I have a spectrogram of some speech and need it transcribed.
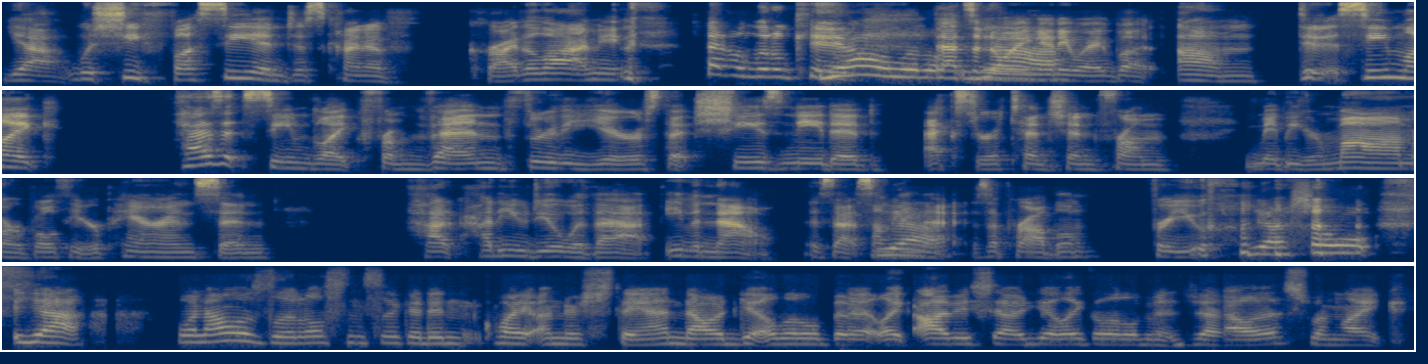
yeah, was she fussy and just kind of cried a lot? I mean, as a little kid, yeah, a little, that's annoying yeah. anyway, but um did it seem like has it seemed like from then through the years that she's needed extra attention from maybe your mom or both of your parents and how how do you deal with that even now? Is that something yeah. that is a problem for you? yeah, so yeah, when I was little, since like I didn't quite understand, I would get a little bit like obviously I would get like a little bit jealous when like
